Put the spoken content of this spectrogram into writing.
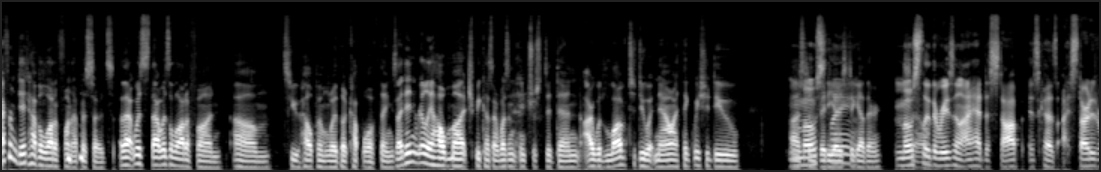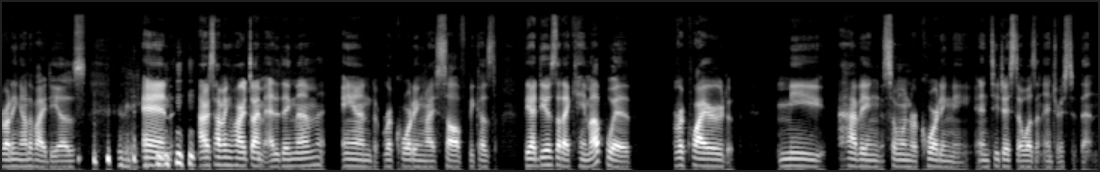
Ephraim did have a lot of fun episodes. that was that was a lot of fun. Um, to help him with a couple of things. I didn't really help much because I wasn't interested then. I would love to do it now. I think we should do uh, some videos together. Mostly So- the reason I had to stop is because I started running out of ideas, and I was having a hard time editing them and recording myself because the ideas that I came up with required me having someone recording me, and TJ still wasn't interested then.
